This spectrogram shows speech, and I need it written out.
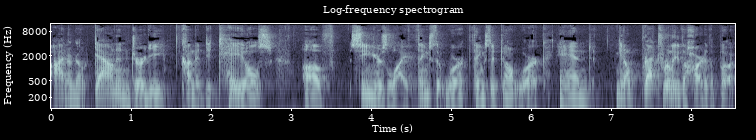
I don't know, down and dirty kind of details of seniors' life, things that work, things that don't work. And, you know, that's really the heart of the book.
